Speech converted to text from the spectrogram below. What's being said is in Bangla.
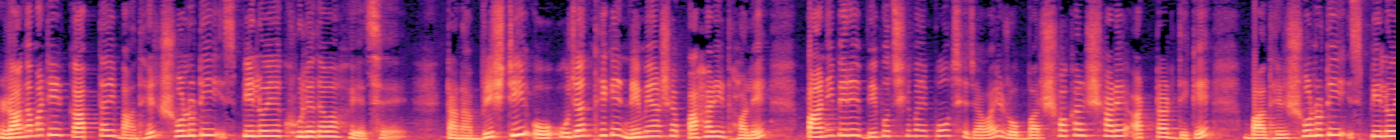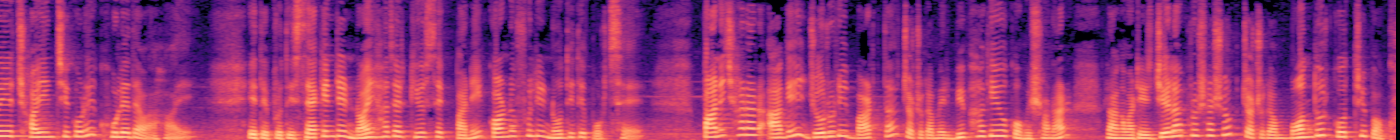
রাঙামাটির কাপ্তাই বাঁধের ষোলোটি স্পিলওয়ে খুলে দেওয়া হয়েছে। টানা বৃষ্টি ও উজান থেকে নেমে আসা পাহাড়ি ঢলে পানি বেড়ে বিপদসীমায় পৌঁছে যাওয়ায় রোববার সকাল সাড়ে আটটার দিকে বাঁধের ষোলোটি স্পিলওয়ে ছয় ইঞ্চি করে খুলে দেওয়া হয়। এতে প্রতি সেকেন্ডে নয় হাজার কিউসেক পানি কর্ণফুলী নদীতে পড়ছে। পানি ছাড়ার আগে জরুরি বার্তা চট্টগ্রামের বিভাগীয় কমিশনার রাঙামাটির জেলা প্রশাসক চট্টগ্রাম বন্দর কর্তৃপক্ষ,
